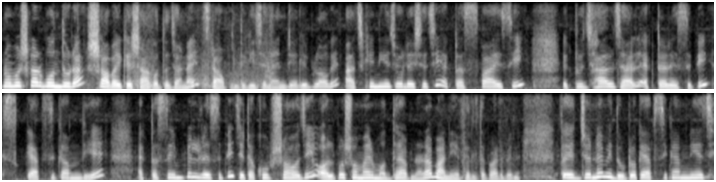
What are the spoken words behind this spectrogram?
নমস্কার বন্ধুরা, সবাইকে স্বাগত জানাই শ্রাবন্তী কিচেন অ্যান্ড ডেলি ব্লগে আজকে নিয়ে চলে এসেছি একটা স্পাইসি একটু ঝাল ঝাল একটা রেসিপি ক্যাপসিকাম দিয়ে একটা সিম্পল রেসিপি যেটা খুব সহজেই অল্প সময়ের মধ্যে আপনারা বানিয়ে ফেলতে পারবেন। তো এর জন্য আমি দুটো ক্যাপসিকাম নিয়েছি।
